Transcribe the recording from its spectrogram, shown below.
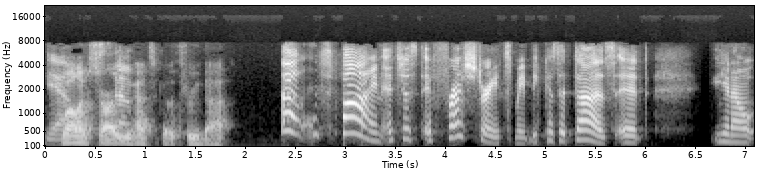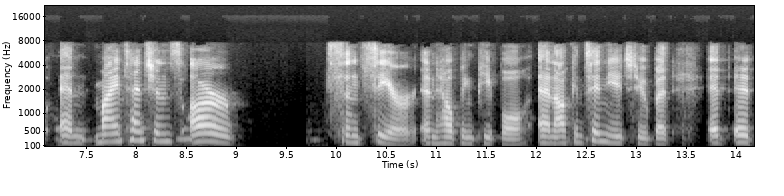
Yeah. well, I'm sorry So- you had to go through that. Oh, it's fine. It just it frustrates me because it does. It you know, and my intentions are sincere in helping people and I'll continue to, but it it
